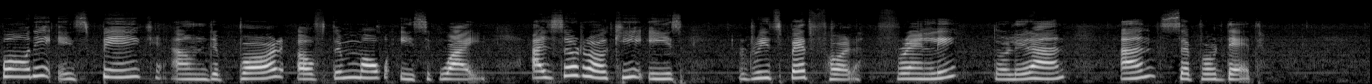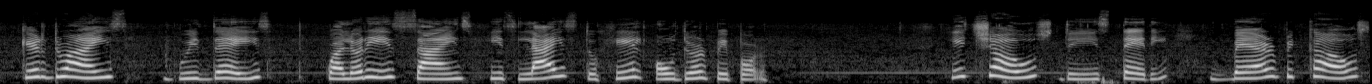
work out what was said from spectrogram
body is pink and the part of the mouth is white. Also, Rocky is respectful, friendly, tolerant, and supportive. Characterized with these qualities, signs his life to help other people. He chose this study bear because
